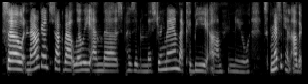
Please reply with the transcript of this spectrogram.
So now we're going to talk about Lili and the supposed mystery man that could be um, her new significant other.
